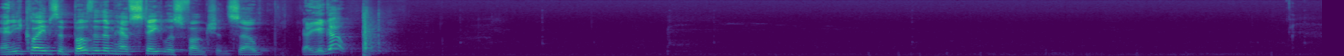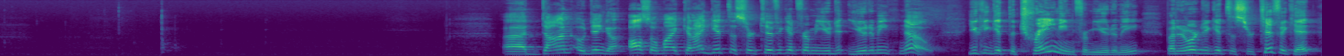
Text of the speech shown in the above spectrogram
And he claims that both of them have stateless functions. So there you go. Uh, Don Odinga. Also, Mike, can I get the certificate from Udemy? No. You can get the training from Udemy, but in order to get the certificate,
